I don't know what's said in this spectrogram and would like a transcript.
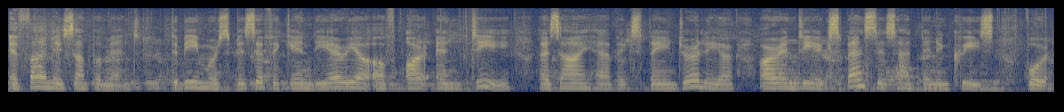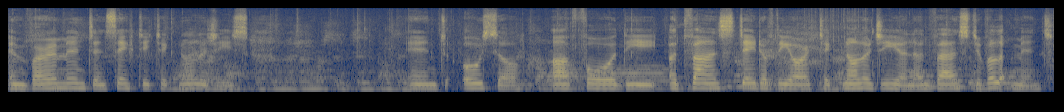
If I may supplement, to be more specific in the area of R&D, as I have explained earlier, R&D expenses had been increased for environment and safety technologies and also uh, for the advanced state-of-the-art technology and advanced development.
